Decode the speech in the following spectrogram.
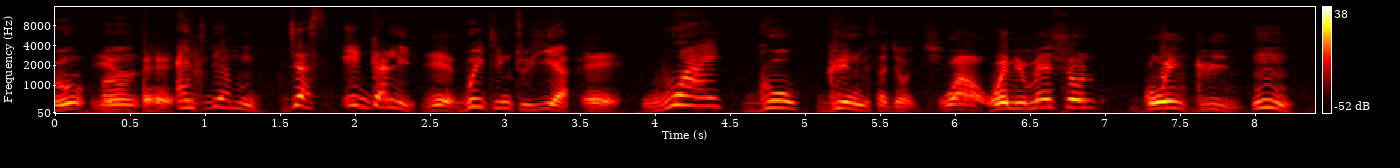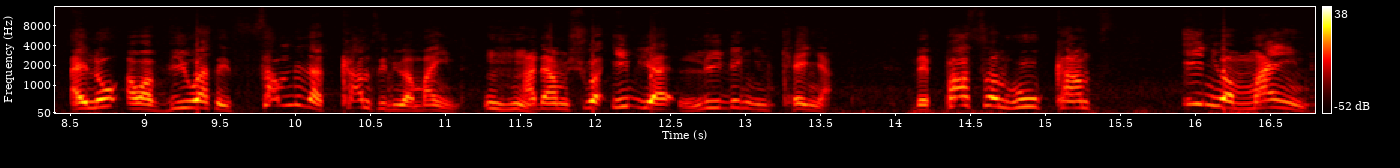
Oh, Yes. uh, and today I'm just eagerly Yes. waiting to hear Eh. why go green, Mr. George. Wow, when you mention going green, Mm. I know our viewers is something that comes in your mind, Mhm. and I'm sure if you are living in Kenya, the person who comes in your mind,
